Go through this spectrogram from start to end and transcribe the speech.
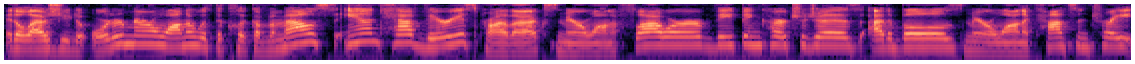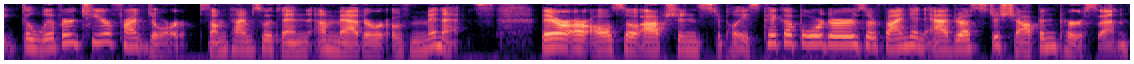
It allows you to order marijuana with the click of a mouse and have various products marijuana flower, vaping cartridges, edibles, marijuana concentrate delivered to your front door, sometimes within a matter of minutes. There are also options to place pickup orders or find an address to shop in person.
